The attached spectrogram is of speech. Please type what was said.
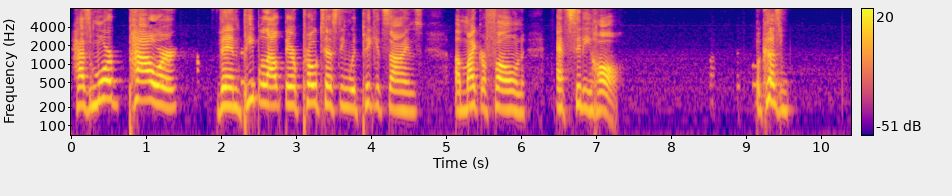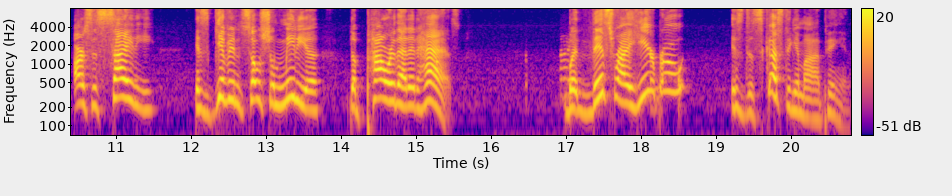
has more power than people out there protesting with picket signs, a microphone at City Hall. Because our society is giving social media the power that it has. But this right here, bro, is disgusting in my opinion.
